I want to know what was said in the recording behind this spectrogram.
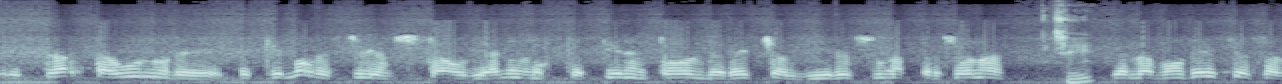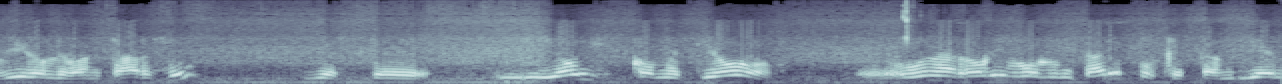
eh, trata uno de, de que no destruyan su estado de ánimo, que tienen todo el derecho a vivir. Es una persona Sí. de la modestia ha sabido levantarse y este y hoy cometió eh, un error involuntario porque también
